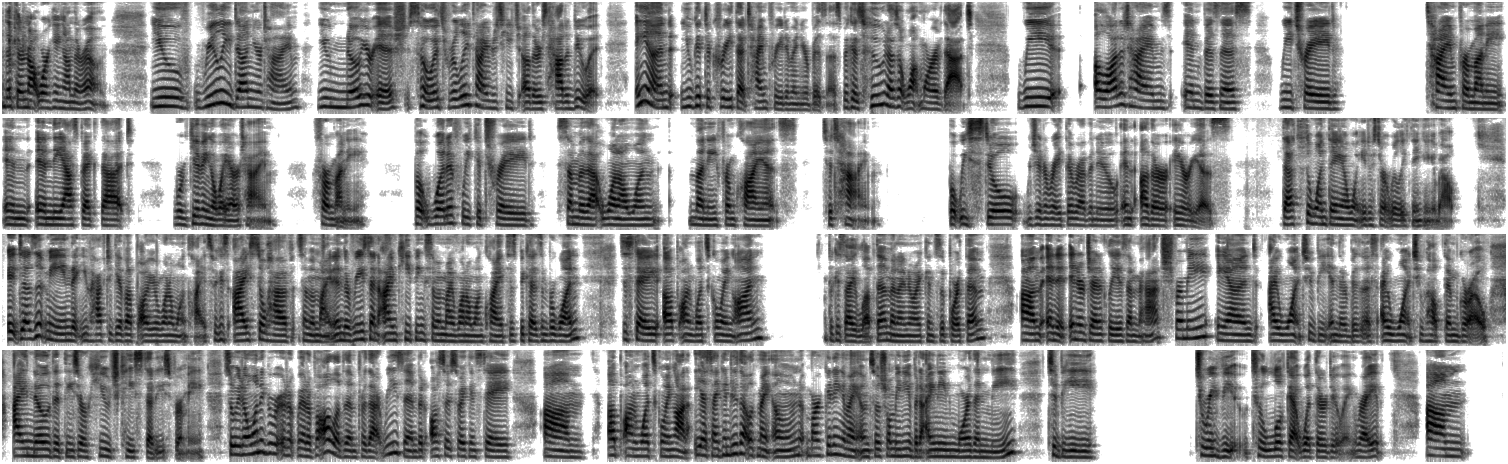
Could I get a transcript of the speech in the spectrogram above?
That they're not working on their own. You've really done your time. You know your ish. So it's really time to teach others how to do it. And you get to create that time freedom in your business because who doesn't want more of that? We, a lot of times in business, we trade time for money in, in the aspect that we're giving away our time for money. But what if we could trade some of that one on one money from clients to time, but we still generate the revenue in other areas. That's the one thing I want you to start really thinking about. It doesn't mean that you have to give up all your one on one clients because I still have some of mine. And the reason I'm keeping some of my one on one clients is because number one, to stay up on what's going on because I love them and I know I can support them. Um, and it energetically is a match for me. And I want to be in their business. I want to help them grow. I know that these are huge case studies for me. So we don't want to get rid of all of them for that reason, but also so I can stay um, up on what's going on. Yes, I can do that with my own marketing and my own social media, but I need more than me to be to review, to look at what they're doing, right? Um,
